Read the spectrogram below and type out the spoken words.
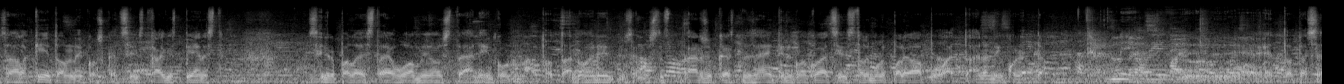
saa olla kiitollinen, koska et siitä kaikista pienestä sirpaleista ja huomioista ja niin kuin, tota, noin, niin semmoista ärsykkeistä, mitä se heitti, niin kun koet, siitä oli mulle paljon apua, että aina niin kuin, että, niin. että, että tota, se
